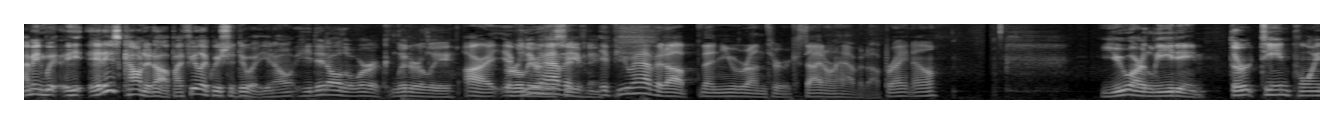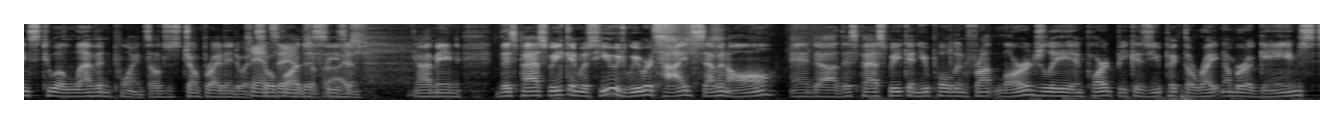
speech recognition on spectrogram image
I mean, we, it is counted up. I feel like we should do it. You know, he did all the work literally. All right, if Earlier you have this it, evening. if you have it up, then you run through it because I don't have it up right now. You are leading 13 points to 11 points. I'll just jump right into it. Can't so far I'm this surprised. season. I mean, this past weekend was huge. We were tied 7 all, and uh, this past weekend you pulled in front largely in part because you picked the right number of games.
